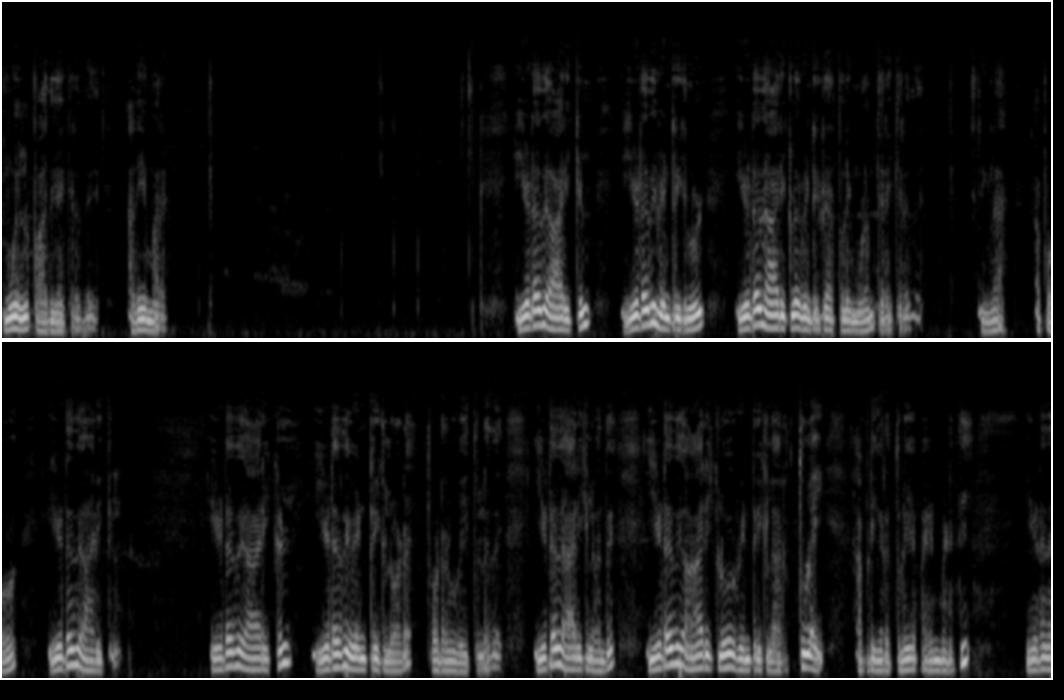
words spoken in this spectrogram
முயல் பாதுகாக்கிறது. அதே மாதிரி. இடது ஆரிக்கில் இடது வென்றிகளுள் இடது ஆரிக்குலோ வென்ட்ரிகுலர் துளை மூலம் திறக்கிறது. சரிங்களா? அப்போது இடது ஆரிக்கில் இடது ஆரிக்கிள் இடது வென்ட்ரிகளோட தொடர்பு வைத்துள்ளது. இடது ஆரிக்கிள் வந்து இடது ஆரிக்கிலோ வென்ட்ரிகுலர் துளை அப்படிங்கிற துளையை பயன்படுத்தி இடது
